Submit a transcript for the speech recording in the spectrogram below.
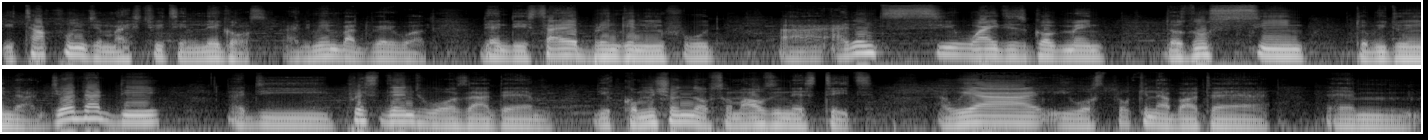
It happened in my street in Lagos. I remember it very well. Then they started bringing in food. Uh, I don't see why this government does not seem to be doing that. The other day, uh, the president was at um, the commission of some housing estates uh, where he was talking about uh, um,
